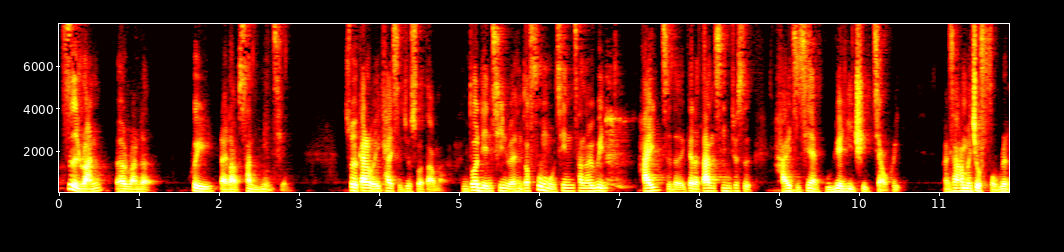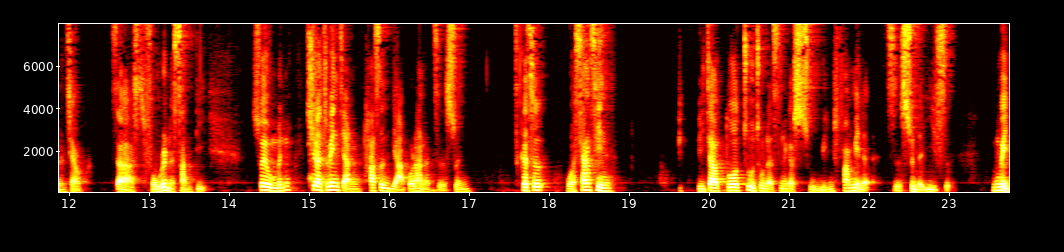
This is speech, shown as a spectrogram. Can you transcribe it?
自然而然的会来到上帝面前。所以刚才我一开始就说到嘛，很多年轻人、很多父母亲常常为孩子的一个的担心，就是孩子现在不愿意去教会，好像他们就否认了教，啊，否认了上帝。所以我们虽然这边讲他是亚伯拉罕的子孙，这个是我相信。比较多注重的是那个属灵方面的子孙的意思，因为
